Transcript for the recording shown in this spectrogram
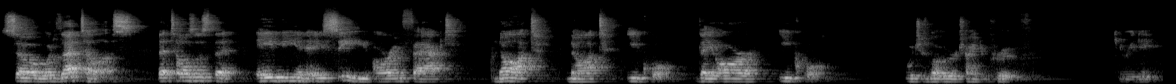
So what does that tell us? That tells us that AB and AC are in fact not not equal. They are equal, which is what we were trying to prove. QED.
